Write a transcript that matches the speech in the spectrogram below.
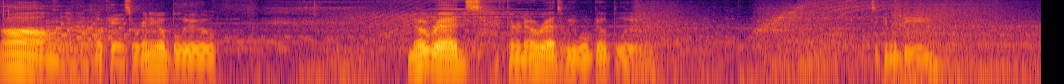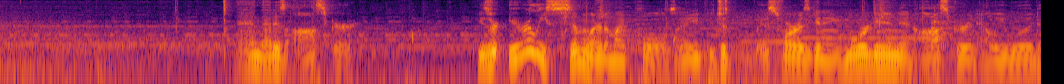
Oh, man. Okay, so we're gonna go blue. No reds. If there are no reds, we will go blue. What's it gonna be? And that is Oscar. These are eerily similar to my pulls. I mean, just as far as getting Morgan and Oscar and Eliwood.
